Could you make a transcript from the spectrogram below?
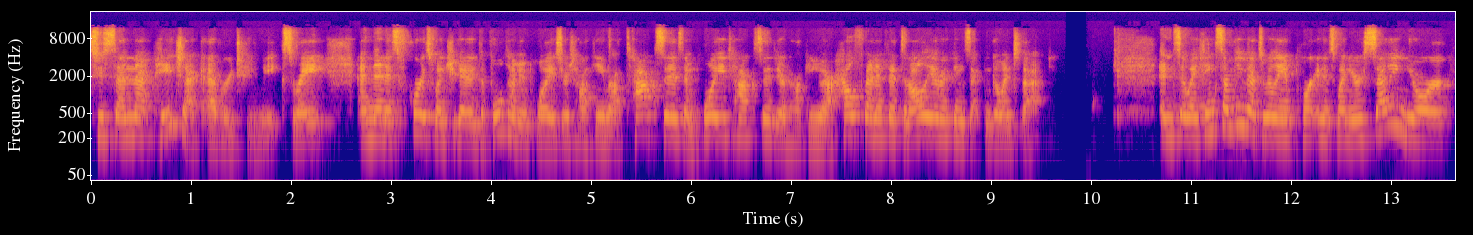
to send that paycheck every two weeks, right? And then, of course, once you get into full time employees, you're talking about taxes, employee taxes, you're talking about health benefits, and all the other things that can go into that. And so I think something that's really important is when you're setting your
